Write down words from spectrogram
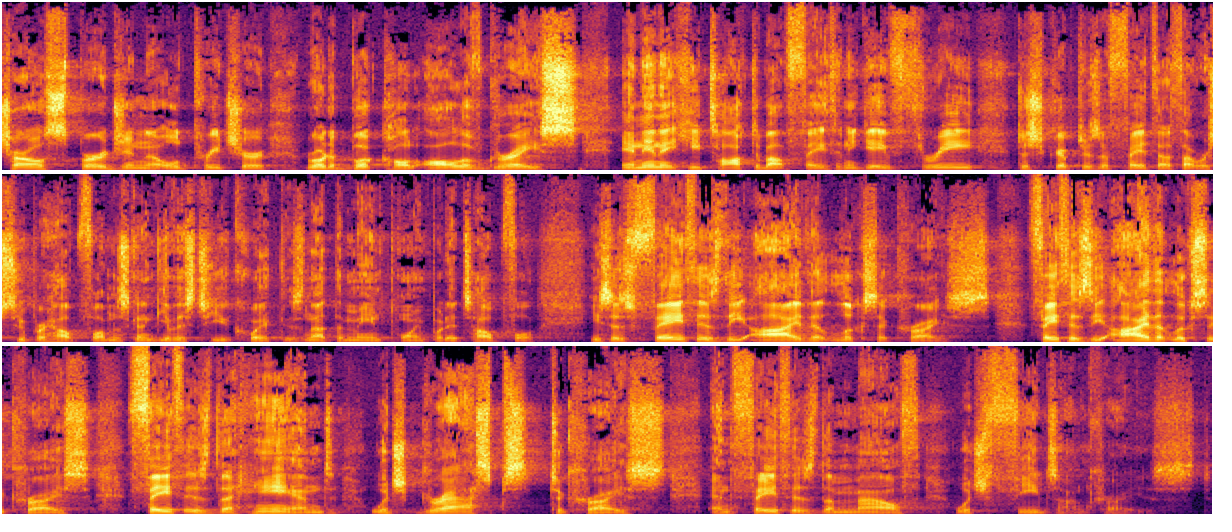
Charles Spurgeon, an old preacher, wrote a book called All of Grace. And in it, he talked about faith and he gave three descriptors of faith that I thought were super helpful. I'm just going to give this to you quick. It's not the main point, but it's helpful. He says, Faith is the eye that looks at Christ. Faith is the eye that looks at Christ. Faith is the hand which grasps to Christ. And faith is the mouth which feeds on Christ.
